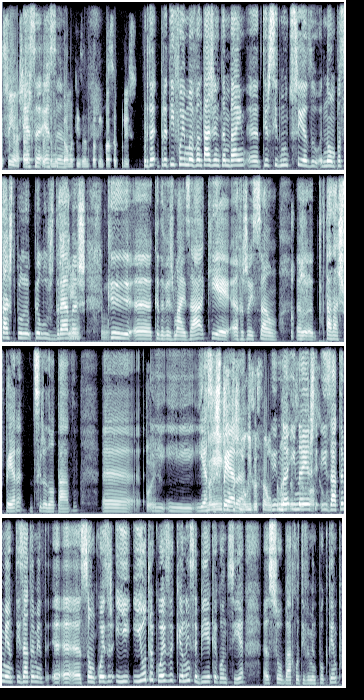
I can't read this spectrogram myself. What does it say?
sim, acho, essa, acho que essa... muito traumatizante para quem passa por isso. Para, para ti foi uma vantagem também uh, ter sido muito cedo, não passaste por, pelos dramas sim, sim. que uh, cada vez mais há, que é a rejeição uh, porque estás à espera de ser adotado. Uh, e, e, e, essa nem espera. e, na, e nem este, exatamente exatamente. Uh, uh, são coisas e, e, outra coisa que eu nem sabia que acontecia uh, soube há relativamente pouco tempo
